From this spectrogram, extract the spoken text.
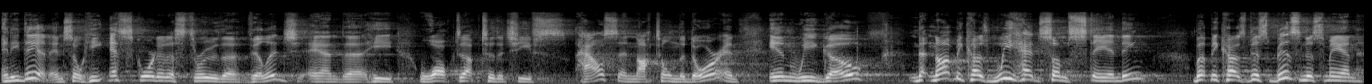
and he did. And so he escorted us through the village and uh, he walked up to the chief's house and knocked on the door, and in we go. N- not because we had some standing, but because this businessman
